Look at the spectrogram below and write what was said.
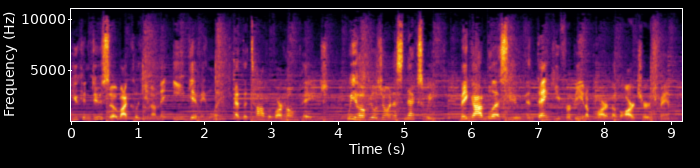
you can do so by clicking on the e-giving link at the top of our homepage. We hope you'll join us next week. May God bless you and thank you for being a part of our church family.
